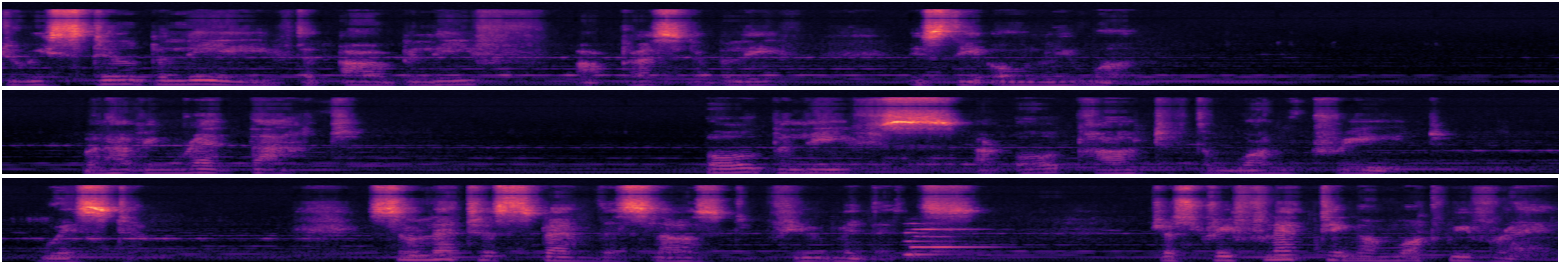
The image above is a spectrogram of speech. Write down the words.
Do we still believe that our belief, our personal belief, is the only one? Well, having read that, all beliefs are all part of the one creed, wisdom. So let us spend this last few minutes just reflecting on what we've read.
